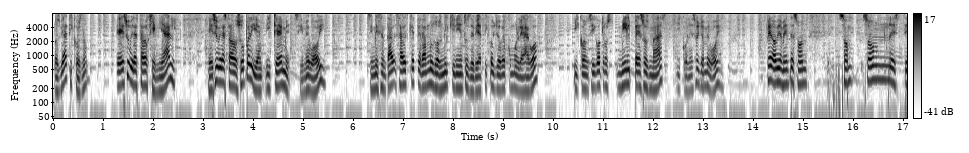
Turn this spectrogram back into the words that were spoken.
los viáticos, ¿no? Eso hubiera estado genial. Eso hubiera estado súper y, y créeme, sí me voy. Si me sentaba, ¿sabes qué? Te damos 2.500 de viáticos, yo veo cómo le hago. Y consigo otros mil pesos más y con eso yo me voy. Pero obviamente son son, son este,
